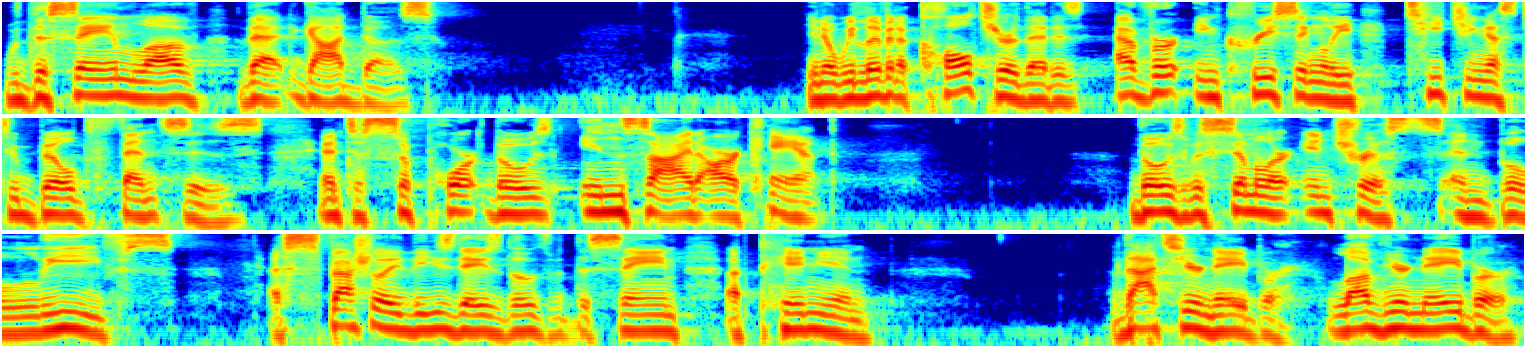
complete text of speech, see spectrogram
with the same love that God does. You know, we live in a culture that is ever increasingly teaching us to build fences and to support those inside our camp, those with similar interests and beliefs, especially these days, those with the same opinion. That's your neighbor. Love your neighbor.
